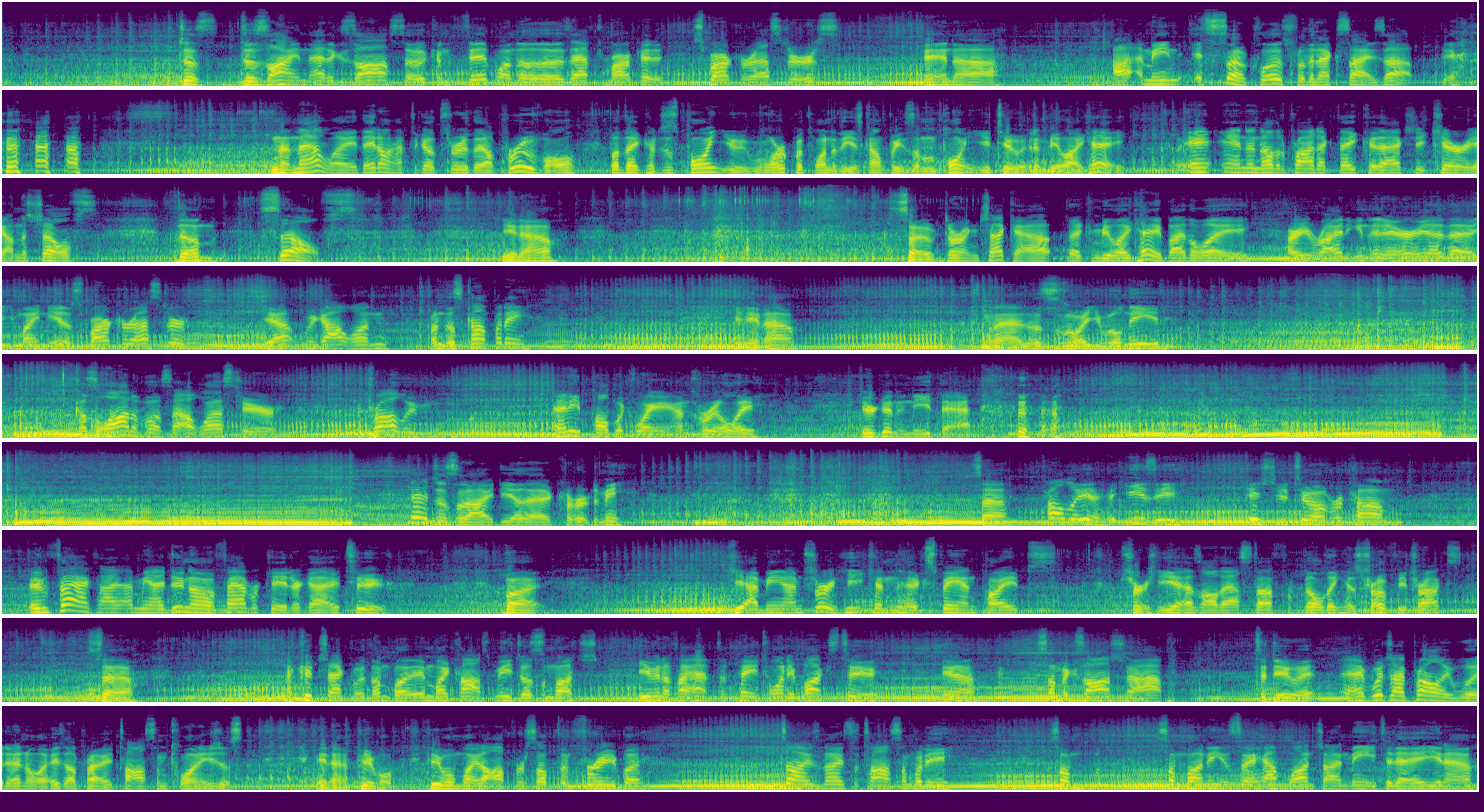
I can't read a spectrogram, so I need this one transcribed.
just design that exhaust so it can fit one of those aftermarket spark arresters. And uh, I, I mean, it's so close for the next size up. And then that way, they don't have to go through the approval, but they could just point you, work with one of these companies and point you to it and be like, hey, and, and another product they could actually carry on the shelves themselves, you know? So during checkout, they can be like, hey, by the way, are you riding in an area that you might need a spark arrestor? Yeah, we got one from this company. You know? Uh, this is what you will need. Because a lot of us out west here, probably any public lands really, you're going to need that. yeah, just an idea that occurred to me. So, uh, probably an easy issue to overcome. In fact, I, I mean, I do know a fabricator guy too, but he, I mean, I'm sure he can expand pipes. I'm sure he has all that stuff for building his trophy trucks. So I could check with him, but it might cost me just as much, even if I have to pay 20 bucks to, you know, some exhaust shop to do it, which I probably would anyways. I'll probably toss them 20 just, you know, people people might offer something free, but it's always nice to toss somebody some some money and say have lunch on me today, you know.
